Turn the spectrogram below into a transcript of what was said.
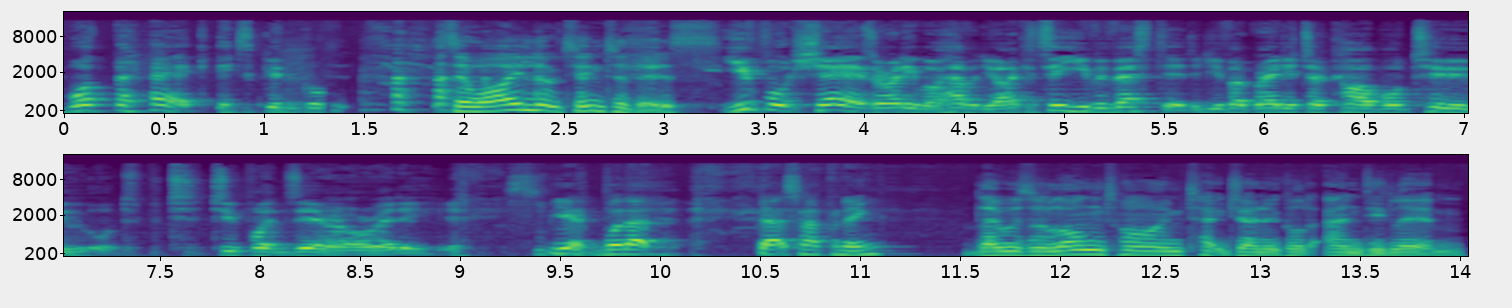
What the heck is Google? So I looked into this. You've bought shares already, well, haven't you? I can see you've invested and you've upgraded to Cardboard 2 or t- 2.0 already. Yeah, well, that that's happening. There was a long time tech journal called Andy Lim,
